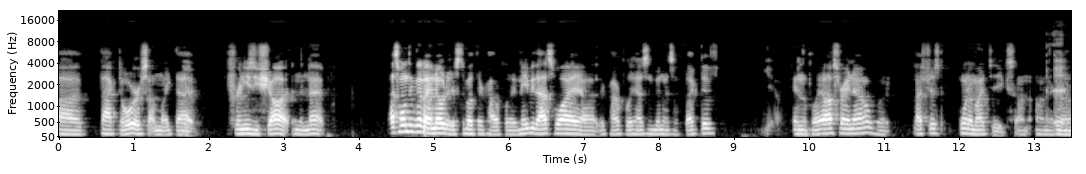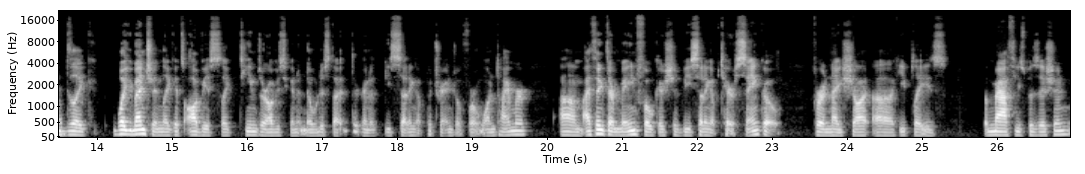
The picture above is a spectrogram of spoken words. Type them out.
uh, back door or something like that Yeah. for an easy shot in the net. That's one thing that I noticed about their power play. Maybe that's why uh, their power play hasn't been as effective. Yeah. In the playoffs right now, but that's just one of my takes on on their. power and like what you mentioned, like it's obvious, like teams are obviously going to notice that they're going to be setting up Pietrangelo for a one timer. Um, I think their main focus should be setting up Tarasenko for a nice shot. Uh, he plays the Matthews position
